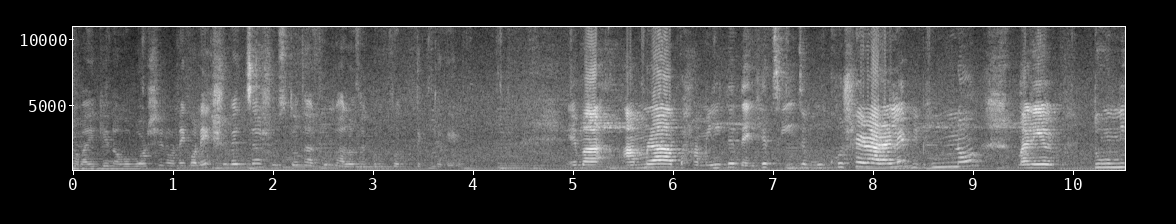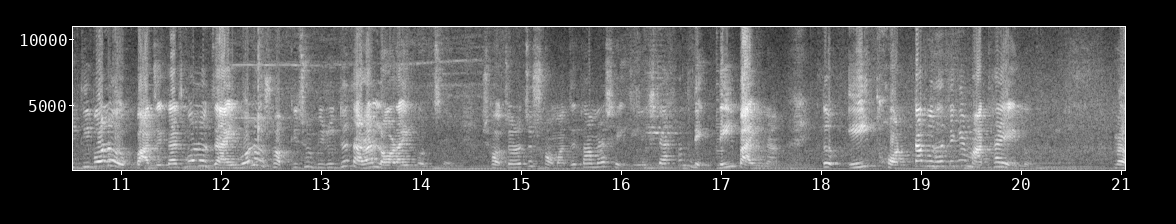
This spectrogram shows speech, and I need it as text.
সবাইকে নববর্ষের অনেক অনেক শুভেচ্ছা। সুস্থ থাকুন, ভালো থাকুন প্রত্যেকটা দিন এবার আমরা ভামিনীতে দেখেছি যে মুখোশের আড়ালে বিভিন্ন মানে দুর্নীতি বলো, বাজে কাজ বলো, যাই বলো সব কিছুর বিরুদ্ধে তারা লড়াই করছে। সচরাচর সমাজে তো আমরা সেই জিনিসটা এখন দেখতেই পাই না। তো এই থটটা কোথা থেকে মাথায় এলো? না,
